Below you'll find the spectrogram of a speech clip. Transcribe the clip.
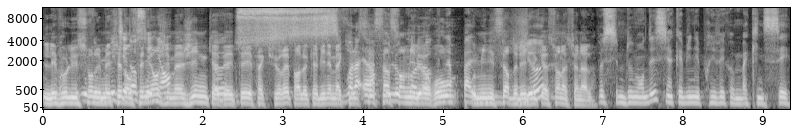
L'évolution du métier métier d'enseignant, j'imagine, qui avait euh, été facturé par le cabinet McKinsey, voilà, alors que le 500 000 colloque euros au ministère de l'Éducation nationale. On peut se demander si un cabinet privé comme McKinsey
